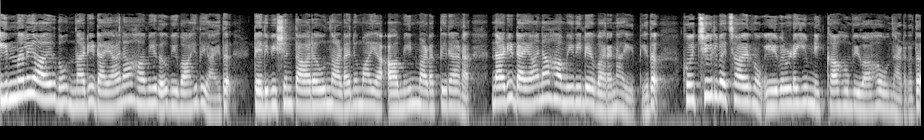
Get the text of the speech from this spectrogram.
ഇന്നലെയായിരുന്നു നടി ഡയാന ഹമീദ് വിവാഹിതയായത്. ടെലിവിഷൻ താരവും നടനുമായ അമീൻ മടത്തിലാണ് നടി ഡയാന ഹമീദിന്റെ വരനായി എത്തിയത്. കൊച്ചിയിൽ വെച്ചായിരുന്നു ഇരുവരുടെയും നിക്കാഹും വിവാഹവും നടന്നത്.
